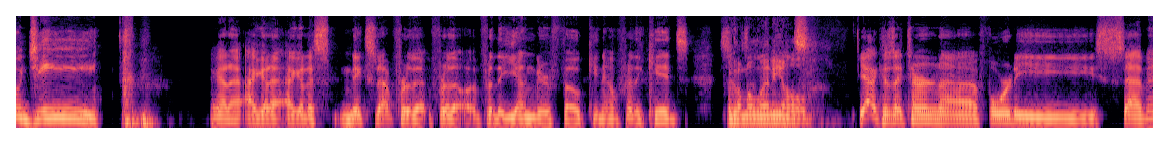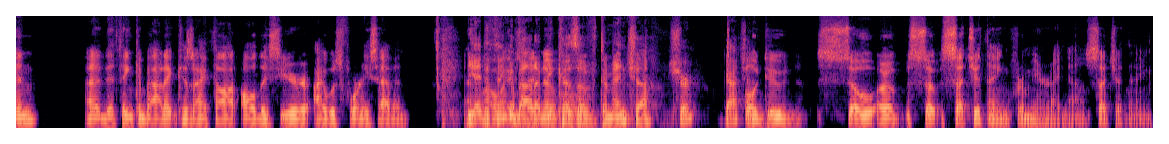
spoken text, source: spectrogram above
OG. I gotta, I gotta, I gotta mix it up for the, for the, for the younger folk, you know, for the kids, For the since I'm getting millennials. Yeah, because I turned uh, 47. I had to think about it because I thought all this year I was 47. And You had to think about it "No, because fool." of dementia. Sure. Gotcha. Oh, dude, so uh, so such a thing for me right now, such a thing.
